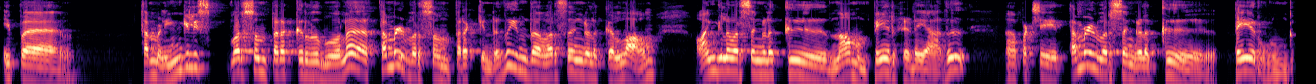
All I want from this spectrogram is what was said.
இப்போ தமிழ் இங்கிலீஷ் வருஷம் பிறக்கிறது போல தமிழ் வருஷம் பிறக்கின்றது. இந்த வருஷங்களுக்கெல்லாம் ஆங்கில வருஷங்களுக்கு நாமம் பெயர் கிடையாது. பட்சே தமிழ் வருஷங்களுக்கு பெயர் உண்டு.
